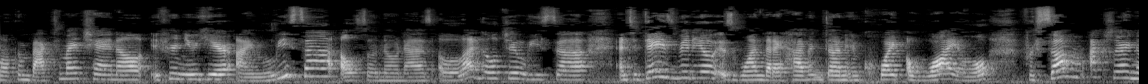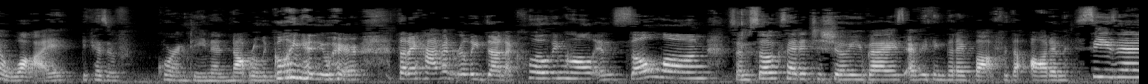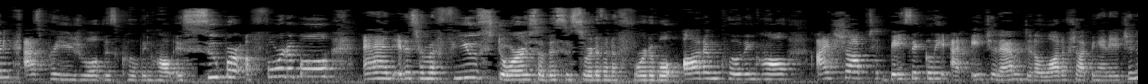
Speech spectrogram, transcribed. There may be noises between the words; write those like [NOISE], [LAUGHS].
welcome back to my channel. If you're new here, I'm Lisa, also known as La Dolce Lisa, and today's video is one that I haven't done in quite a while. For some, actually I know why, because of quarantine and not really [LAUGHS] going anywhere that I haven't really done a clothing haul in so long. So I'm so excited to show you guys everything that I bought for the autumn season. As per usual, this clothing haul is super affordable and it is from a few stores. So this is sort of an affordable autumn clothing haul. I shopped basically at H&M, did a lot of shopping at H&M,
